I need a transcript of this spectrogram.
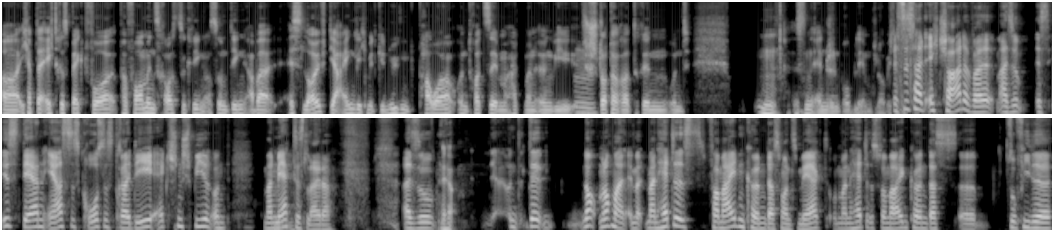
Uh, ich habe da echt Respekt vor, Performance rauszukriegen aus so einem Ding, aber es läuft ja eigentlich mit genügend Power und trotzdem hat man irgendwie mhm. Stotterer drin und mh, hm, ist ein Engine-Problem, glaube ich. Es ist halt echt schade, weil, also, es ist deren erstes großes 3D-Action-Spiel und man mhm. merkt es leider. Also, ja. und noch, noch mal, man hätte es vermeiden können, dass man es merkt und man hätte es vermeiden können, dass äh, so viele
